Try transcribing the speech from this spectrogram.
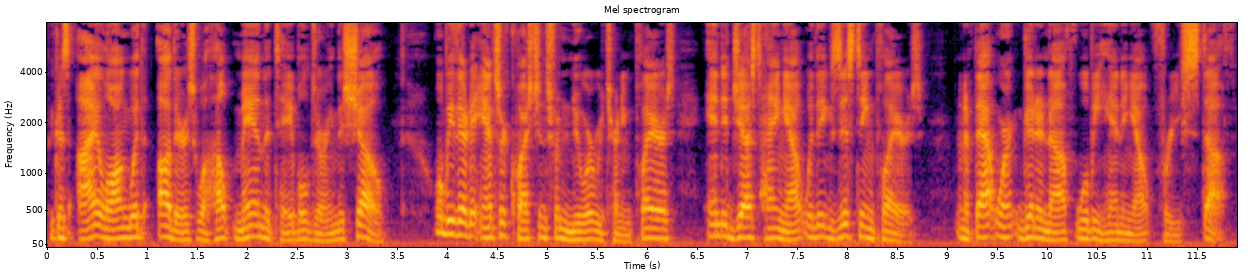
because I, along with others, will help man the table during the show. We'll be there to answer questions from newer returning players and to just hang out with existing players. And if that weren't good enough, we'll be handing out free stuff.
